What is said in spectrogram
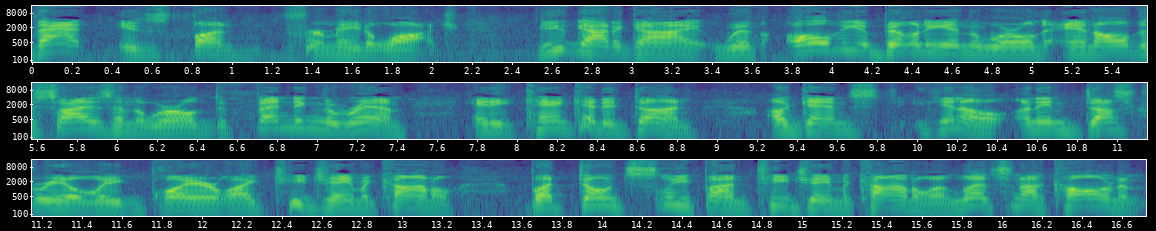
That is fun for me to watch. You got a guy with all the ability in the world and all the size in the world defending the rim, and he can't get it done against, you know, an industrial league player like TJ McConnell. But don't sleep on TJ McConnell, and let's not call him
